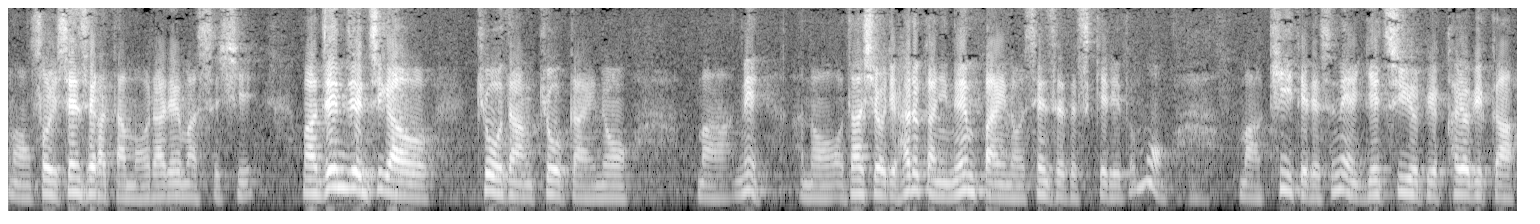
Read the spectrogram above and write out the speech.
まあ、そういう先生方もおられますし、まあ、全然違う教団教会の,、まあね、あの私よりはるかに年配の先生ですけれども、まあ、聞いてですね月曜日か火曜日か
